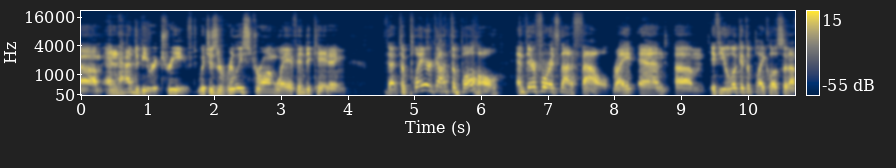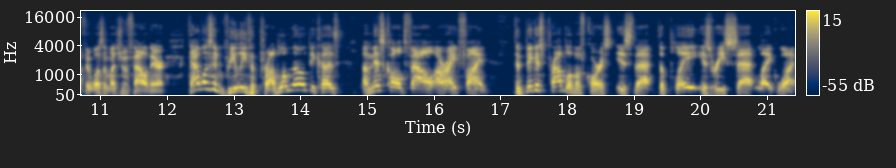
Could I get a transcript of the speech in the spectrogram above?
um, and it had to be retrieved, which is a really strong way of indicating that the player got the ball and therefore it's not a foul, right? And um, if you look at the play close enough, it wasn't much of a foul there. That wasn't really the problem, though, because a miscalled foul, all right, fine. The biggest problem, of course, is that the play is reset like what,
